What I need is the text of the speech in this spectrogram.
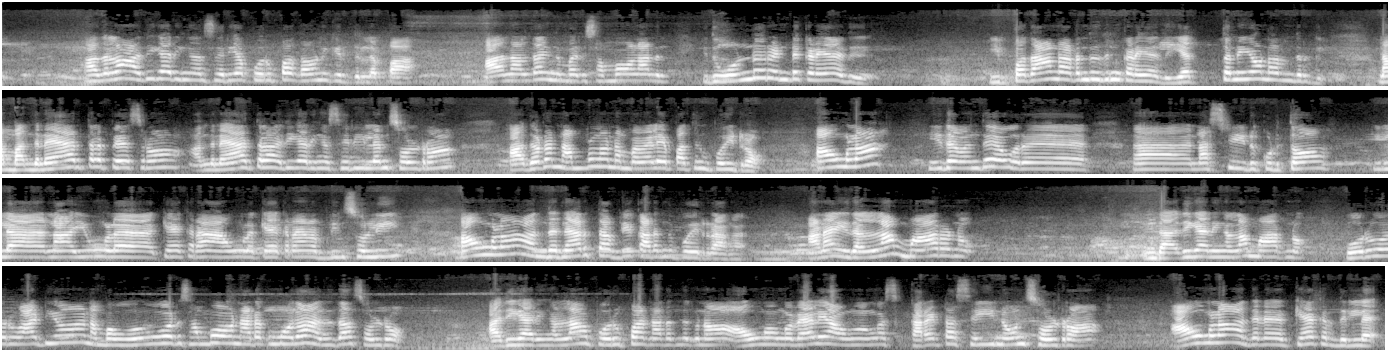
அதெல்லாம் அதிகாரிங்க சரியாக பொறுப்பாக கவனிக்கிறது இல்லைப்பா. அதனால தான் இந்த மாதிரி சம்பவம்லாம் இது ஒன்று ரெண்டு கிடையாது. இப்போதான் நடந்ததுன்னு கிடையாது. எத்தனையோ நடந்திருக்கு. நம்ம அந்த நேரத்தில் பேசுகிறோம் அந்த நேரத்தில் அதிகாரிங்க சரியில்லைன்னு சொல்கிறோம் அதோட நம்மளும் நம்ம வேலையை பார்த்துன்னு போயிடுறோம். அவங்களாம் இதை வந்து ஒரு நஷ்டீடு கொடுத்தோம். இல்லை நான் இவங்கள கேட்குறேன் அவங்கள கேட்குறேன் அப்படின்னு சொல்லி அவங்களும் அந்த நேரத்தை அப்படியே கடந்து போயிடுறாங்க. ஆனால் இதெல்லாம் மாறணும். இந்த அதிகாரிங்கள்லாம் மாறணும். ஒரு ஒரு வாட்டியும் நம்ம ஒவ்வொரு சம்பவம் நடக்கும்போதும் அதுதான் சொல்கிறோம் அதிகாரிங்கள்லாம் பொறுப்பாக நடந்துக்கணும். அவங்கவுங்க வேலையை அவங்கவுங்க கரெக்டாக செய்யணும்னு சொல்கிறோம் அவங்களும் அதில் கேட்குறது இல்லை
